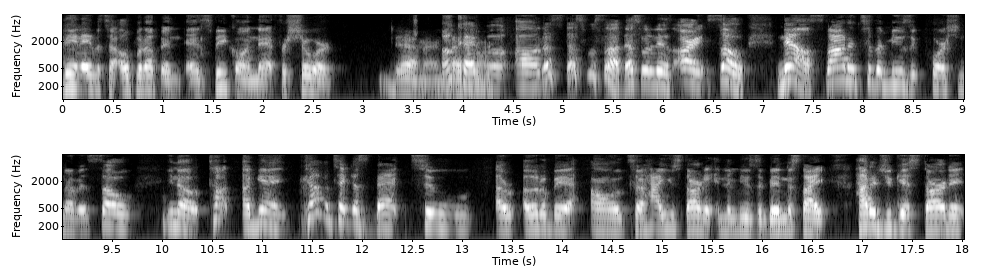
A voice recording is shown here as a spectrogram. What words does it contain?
being able to open up and, and speak on that for sure. Yeah, man. Okay, definitely. well, uh, that's that's what's up. That's what it is. All right, so now slide into the music portion of it. So you know, talk again. Kind of take us back to a, a, little bit on to how you started in the music business. Like, how did you get started,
